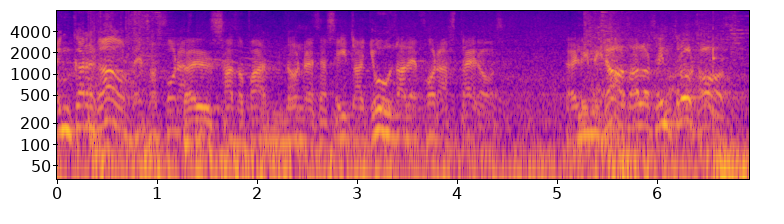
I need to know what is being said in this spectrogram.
Encargaos de esos forasteros. El Sadopan no necesita ayuda de forasteros. ¡Eliminad a los intrusos!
